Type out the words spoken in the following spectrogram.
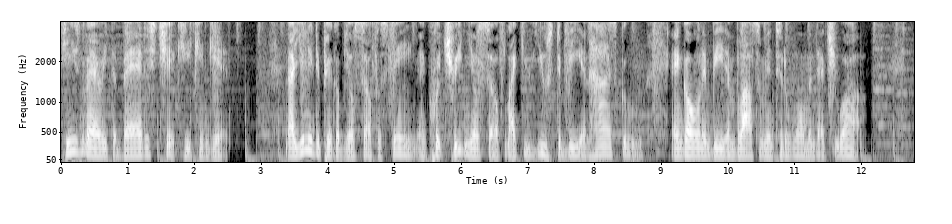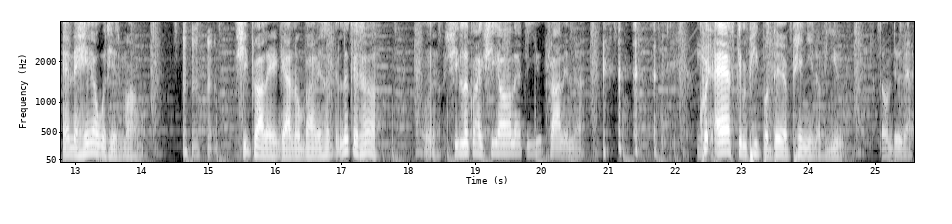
He's married the baddest chick he can get. Now you need to pick up your self-esteem and quit treating yourself like you used to be in high school and go on and be and blossom into the woman that you are. And the hell with his mama. she probably ain't got nobody. Her, look at her. She look like she all to you. Probably not. Quit asking people their opinion of you. Don't do that.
